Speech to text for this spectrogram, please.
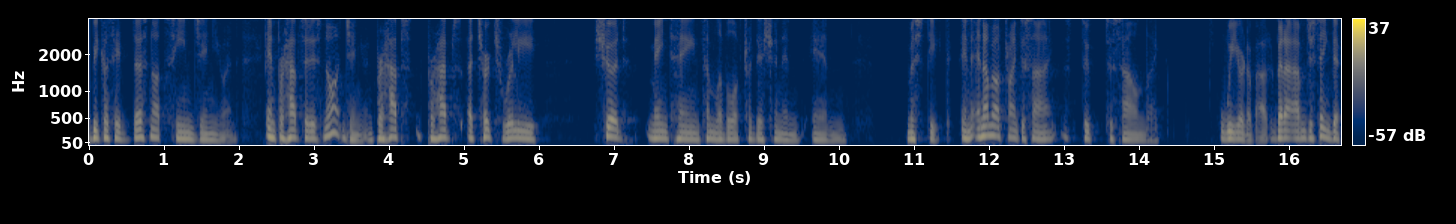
because it does not seem genuine and perhaps it is not genuine perhaps perhaps a church really should maintain some level of tradition and and mystique. And and I'm not trying to sound to to sound like weird about it, but I, I'm just saying that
